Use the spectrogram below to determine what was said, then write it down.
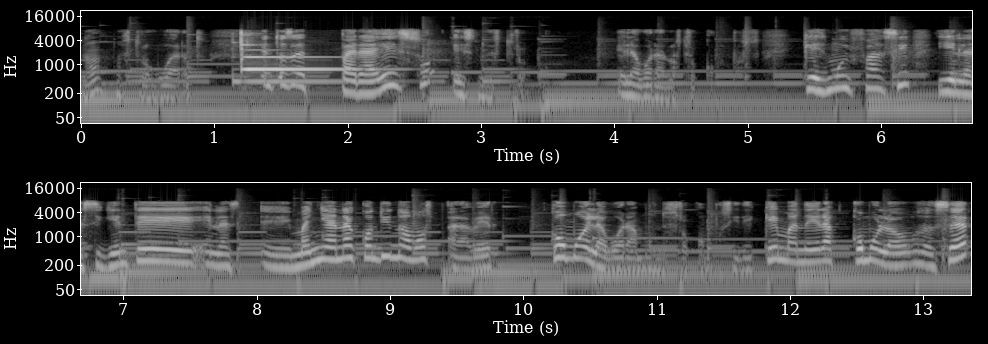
¿no? Nuestro huerto. Entonces, para eso es nuestro, elaborar nuestro compost, que es muy fácil y en la siguiente, en la, mañana continuamos para ver cómo elaboramos nuestro compost y de qué manera, cómo lo vamos a hacer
